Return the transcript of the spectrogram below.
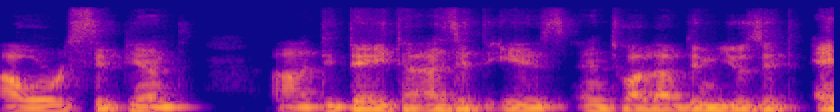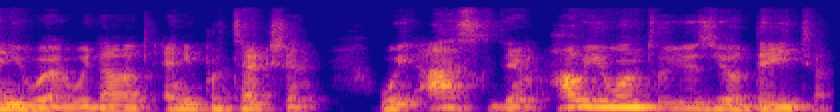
our recipient uh, the data as it is and to allow them use it anywhere without any protection, we ask them how you want to use your data.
